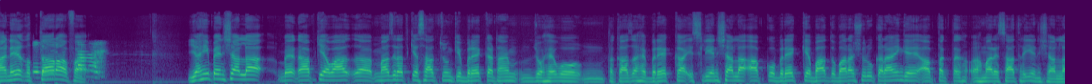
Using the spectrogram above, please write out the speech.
من اغترف جی، ہاں۔ یہیں پہ انشاءاللہ آپ کی آواز معذرت کے ساتھ چونکہ بریک کا ٹائم جو ہے وہ تقاضا ہے بریک کا اس لیے انشاءاللہ آپ کو بریک کے بعد دوبارہ شروع کرائیں گے۔ آپ تک تک ہمارے ساتھ رہیے انشاءاللہ۔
